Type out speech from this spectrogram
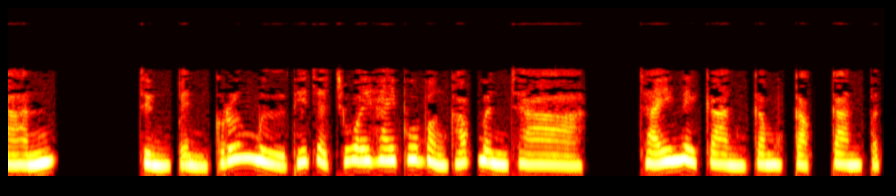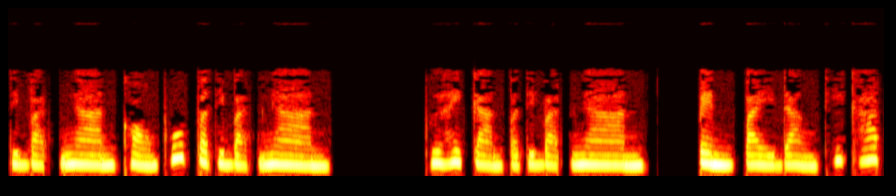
นั้น จึงเป็นเครื่องมือที่จะช่วยให้ผู้บังคับบัญชา ใช้ในการกำกับการปฏิบัติงานของผู้ปฏิบัติงาน เพื่อให้การปฏิบัติงานเป็นไปดังที่คาด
